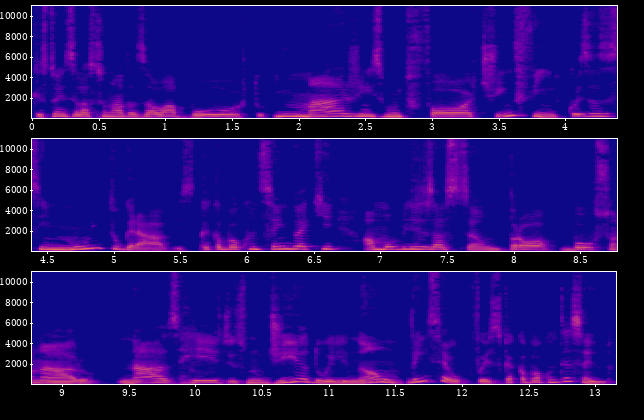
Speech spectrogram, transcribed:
questões relacionadas ao aborto, imagens muito muito forte, enfim, coisas assim muito graves. O que acabou acontecendo é que a mobilização pró-Bolsonaro nas redes no dia do ele não venceu. Foi isso que acabou acontecendo,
